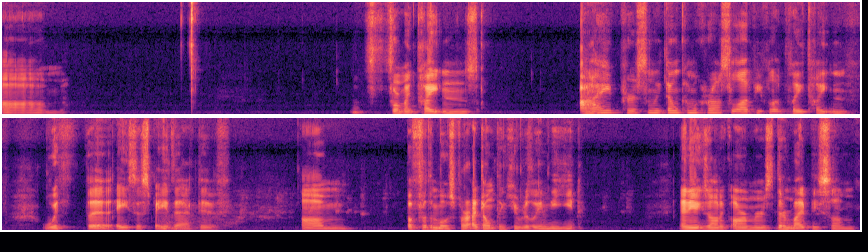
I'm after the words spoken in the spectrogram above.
Um, for my Titans, I personally don't come across a lot of people that play Titan with the Ace of Spades active. Um, but for the most part, I don't think you really need any exotic armors. There might be some.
